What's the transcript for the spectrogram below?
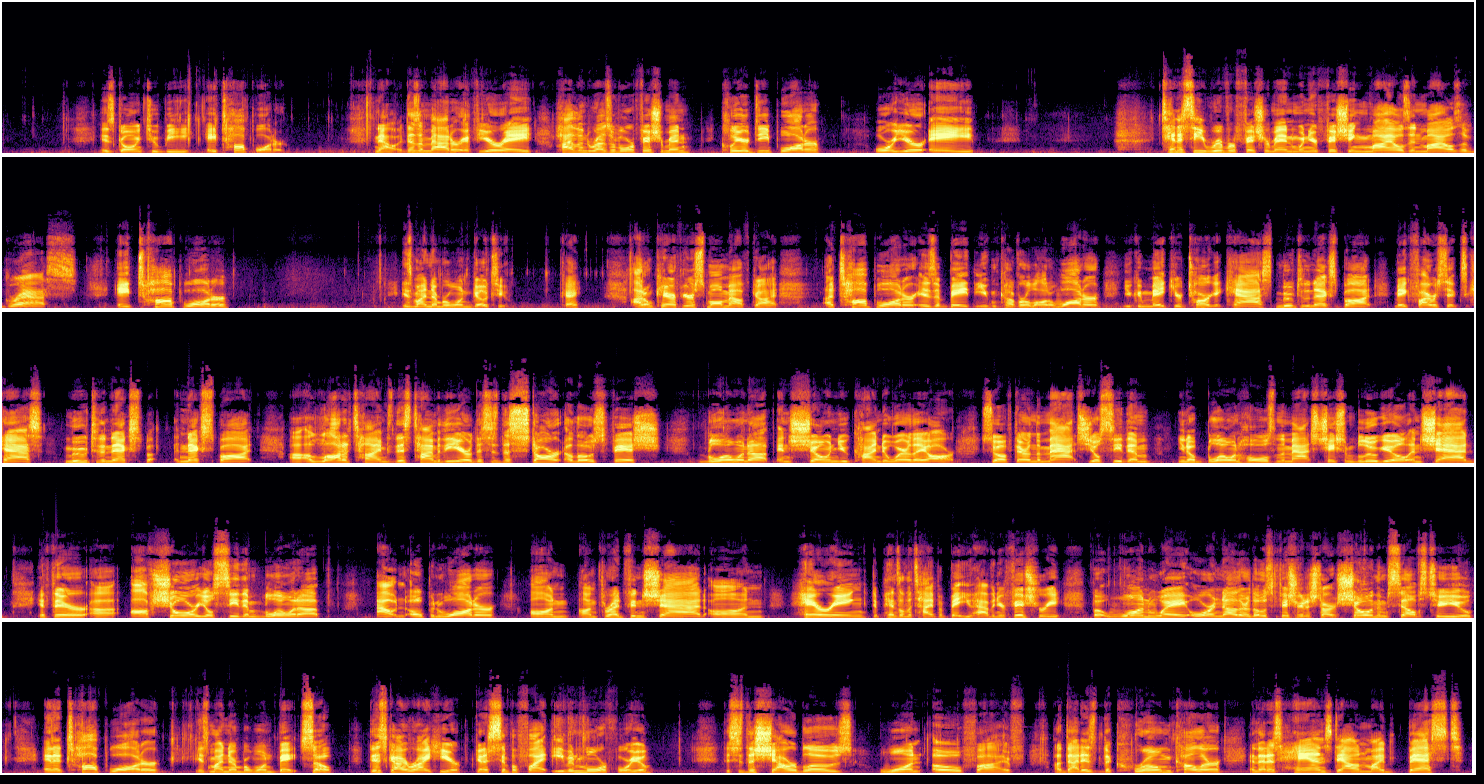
is going to be a top water. Now, it doesn't matter if you're a Highland Reservoir fisherman, clear deep water, or you're a Tennessee River fisherman when you're fishing miles and miles of grass, a top water is my number one go-to, okay? I don't care if you're a smallmouth guy. A top water is a bait that you can cover a lot of water. You can make your target cast, move to the next spot, make five or six casts, move to the next next spot. Uh, a lot of times this time of the year, this is the start of those fish blowing up and showing you kind of where they are. So if they're in the mats, you'll see them you know, blowing holes in the mats, chasing bluegill and shad. If they're uh, offshore, you'll see them blowing up out in open water on, on threadfin shad, on herring, depends on the type of bait you have in your fishery, but one way or another, those fish are gonna start showing themselves to you, and a top water is my number one bait. So this guy right here, gonna simplify it even more for you. This is the Shower Blows 105. Uh, that is the chrome color, and that is hands down my best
